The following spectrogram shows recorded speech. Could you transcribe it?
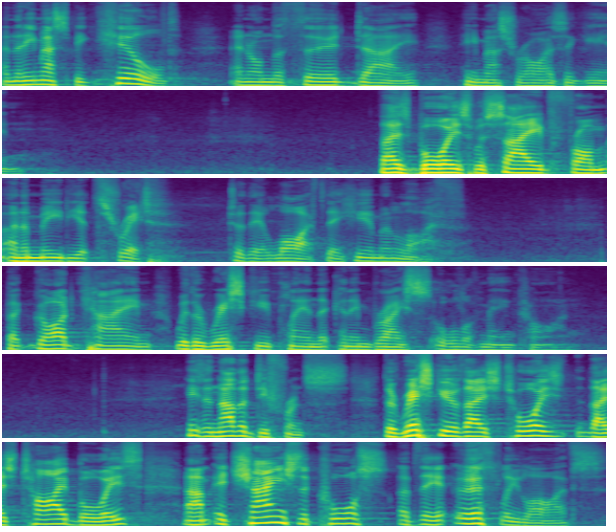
and that he must be killed and on the third day he must rise again. Those boys were saved from an immediate threat to their life, their human life. But God came with a rescue plan that can embrace all of mankind. Here's another difference. The rescue of those toys, those Thai boys, um, it changed the course of their earthly lives.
